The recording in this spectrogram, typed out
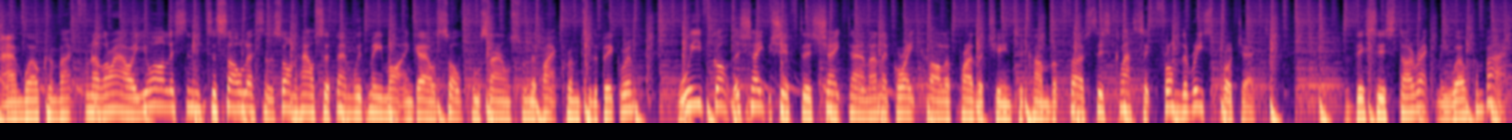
And welcome back for another hour. You are listening to Soul Essence on House FM with me, Martin Gale. Soulful sounds from the back room to the big room. We've got the Shapeshifters, Shakedown, and a great Carla Prather tune to come. But first, this classic from the Reese Project. This is Direct Me. Welcome back.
